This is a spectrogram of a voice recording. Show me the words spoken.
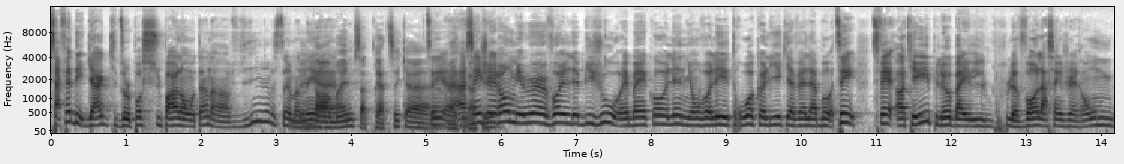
ça fait des gags qui durent pas super longtemps dans la vie, là, parce que, un moment Mais donné, quand euh, même, ça te pratique à. À Saint-Jérôme, il y a eu un vol de bijoux. Eh ben, Colin, ils ont volé les trois colliers qu'il y avait là-bas. Tu sais, tu fais OK, puis là, ben, le, le vol à Saint-Jérôme,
